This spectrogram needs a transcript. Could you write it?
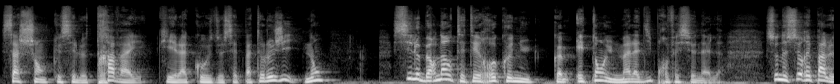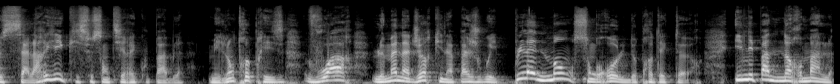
sachant que c'est le travail qui est la cause de cette pathologie, non? Si le burn-out était reconnu comme étant une maladie professionnelle, ce ne serait pas le salarié qui se sentirait coupable, mais l'entreprise, voire le manager qui n'a pas joué pleinement son rôle de protecteur. Il n'est pas normal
